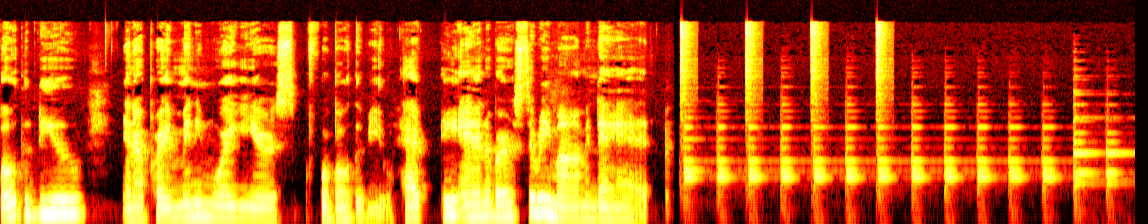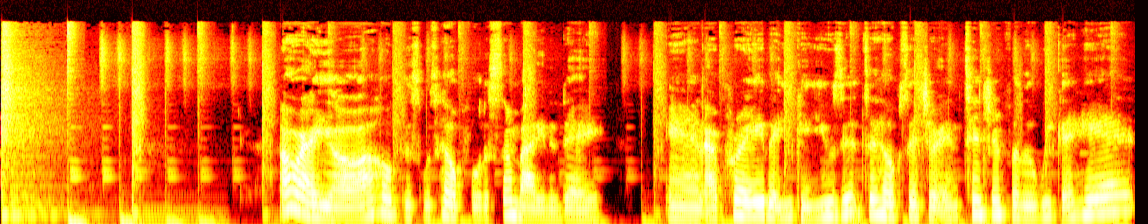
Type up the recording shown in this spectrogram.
both of you and I pray many more years for both of you. Happy anniversary, mom and dad. All right, y'all. I hope this was helpful to somebody today. And I pray that you can use it to help set your intention for the week ahead.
